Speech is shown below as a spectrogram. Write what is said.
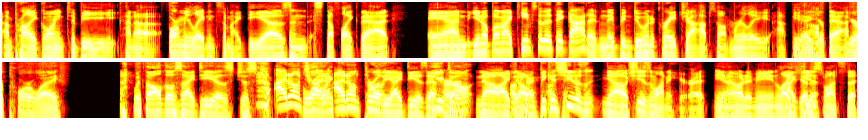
I'm probably going to be kind of formulating some ideas and stuff like that. And, you know, but my team said that they got it and they've been doing a great job. So I'm really happy Yeah, about your, that. your poor wife with all those ideas just I don't try. To, I don't throw Oh, the ideas at you her. don't? No, I don't because okay. she doesn't. No, she doesn't want to hear it. You Yeah. know what I mean? I Like she get just wants to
